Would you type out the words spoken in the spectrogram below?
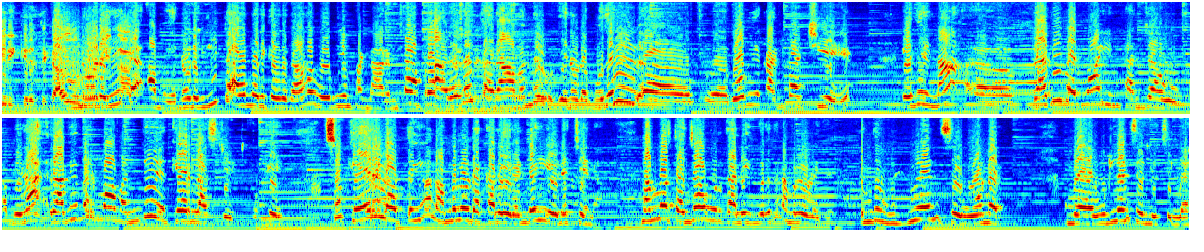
அலங்கரிக்கிறதுக்காக என்னோட வீட்டை என்னோட வீட்டை அலங்கரிக்கிறதுக்காக ஓவியம் பண்ண ஆரம்பிச்சேன். அப்புறம் அதாவது நான் வந்து என்னோட முதல் ஓவிய கண்காட்சியே எதுன்னா ரவிவர்மா இன் தஞ்சாவூர் அப்படின்னா ரவிவர்மா வந்து கேரளா ஸ்டேட் ஓகே சோ கேரளாத்தையும் நம்மளோட கலை ரெண்டையும் இணைச்சேன். நம்ம தஞ்சாவூர் கலைங்கிறது நம்மளோட இது வந்து உட்லண்ட்ஸ் ஓனர் அந்த உட்லண்ட்ஸ் இருந்துச்சுல்ல.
